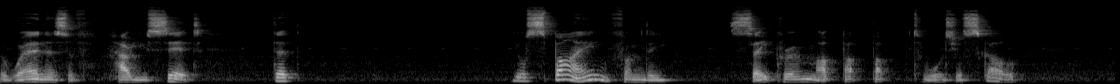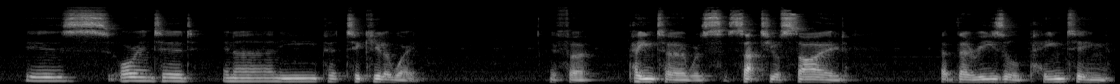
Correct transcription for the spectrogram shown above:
awareness of how you sit, that your spine from the sacrum up, up, up towards your skull is oriented in any particular way. If a painter was sat to your side at their easel painting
